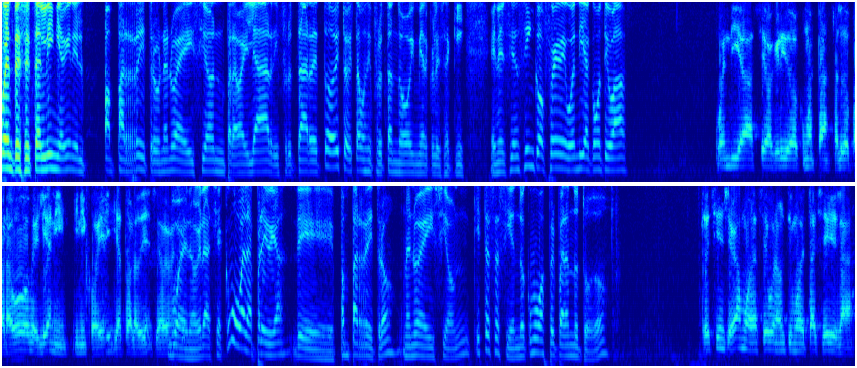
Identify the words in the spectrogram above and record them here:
Fuentes está en línea, viene el Pampa Retro, una nueva edición para bailar, disfrutar de todo esto que estamos disfrutando hoy miércoles aquí en el 105. Fede, buen día, ¿cómo te va? Buen día, Seba querido, ¿cómo estás? Saludos para vos, Elian y, Nico y a toda la audiencia. Bueno, gracias. ¿Cómo va la previa de Pampa Retro, una nueva edición? ¿Qué estás haciendo? ¿Cómo vas preparando todo? Recién llegamos a hacer, bueno, último detalle la,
